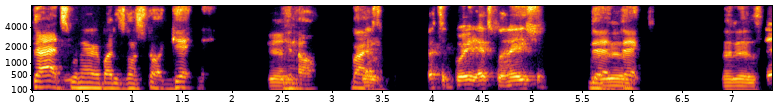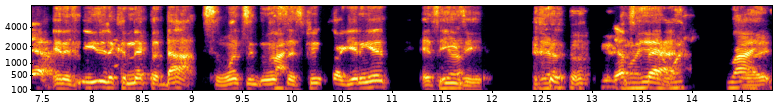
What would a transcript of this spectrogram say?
That's when everybody's going to start getting it. Yeah. You know, right? That's a great explanation. That, that, that is. Yeah. And it's easy to connect the dots. Once it, once right. people start getting it, it's yeah. easy. Yeah. well, yeah. right. right.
